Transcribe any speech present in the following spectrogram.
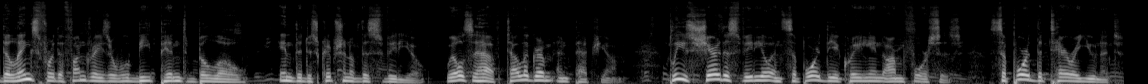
The links for the fundraiser will be pinned below in the description of this video. We also have Telegram and Patreon. Please share this video and support the Ukrainian Armed Forces. Support the Terra unit.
